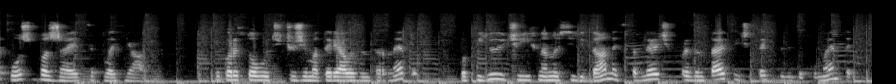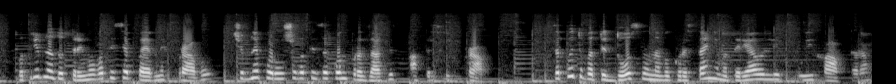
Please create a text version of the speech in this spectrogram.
також вважається плагіатом. Використовуючи чужі матеріали з інтернету, копіюючи їх на носії даних, вставляючи в презентації чи текстові документи, потрібно дотримуватися певних правил, щоб не порушувати закон про захист авторських прав, запитувати дозвіл на використання матеріалів у їх автора.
